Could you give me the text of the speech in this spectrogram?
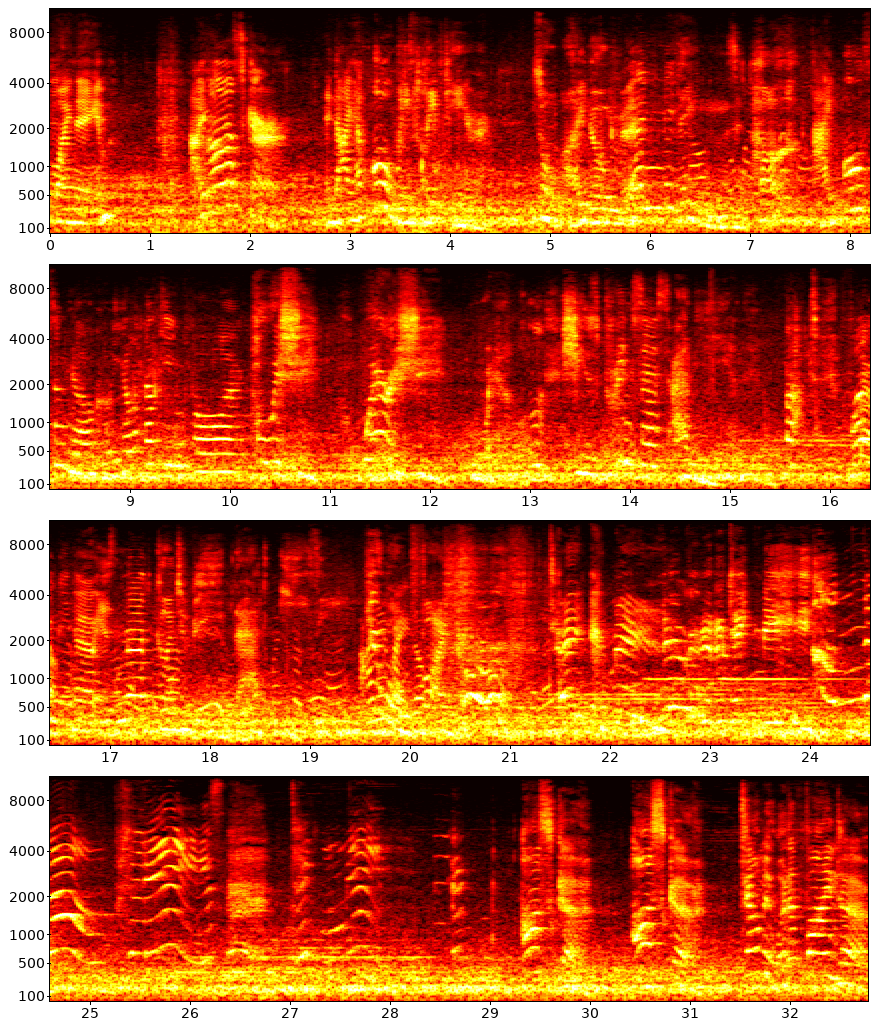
Know my name? I'm Oscar, and I have always lived here. So I know many things. Huh? I also know who you're looking for. Who is she? Where is she? Well, she's Princess Annie. But finding her is not going to be that easy. You won't find her. Take me. You're going to Take me. Oh no! Please! Take me! Oscar! Oscar! Tell me where to find her!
